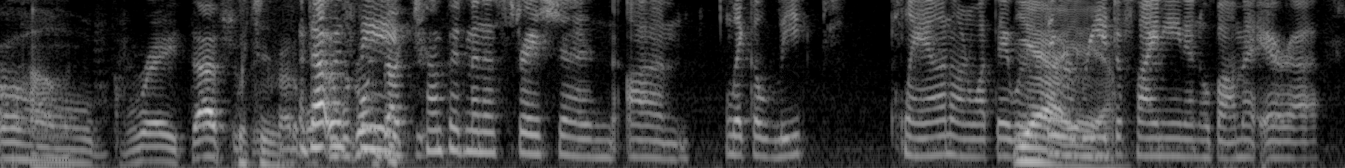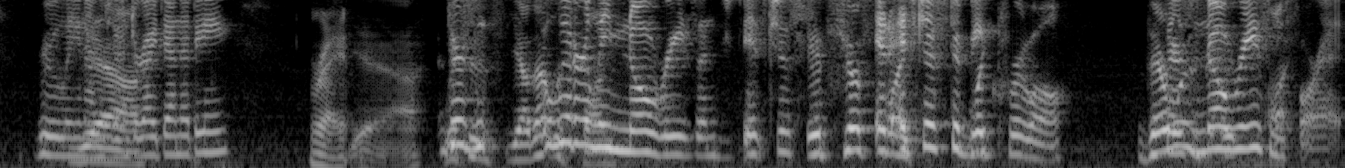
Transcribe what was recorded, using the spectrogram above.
Oh, great! That's just Um, which is- incredible. That So was the to- Trump administration, um, like a leaked plan on what they were Yeah, they were yeah, yeah. redefining an Obama era ruling on gender identity. Right. Yeah, Which There's is- yeah, that literally fun. no reason. It's just It's just it, like, it's just to be like, cruel. there There's was no it- reason I- for it.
